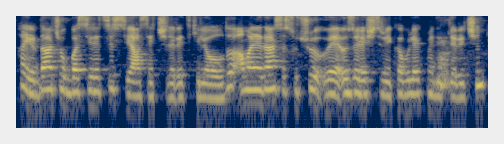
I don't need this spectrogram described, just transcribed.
Hayır daha çok basiretsiz siyasetçiler etkili oldu ama nedense suçu ve öz eleştiriyi kabul etmedikleri için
